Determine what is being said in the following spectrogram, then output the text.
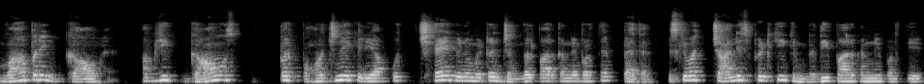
वहाँ पर एक गाँव है। अब ये गाँव पर पहुँचने के लिए आपको छह किलोमीटर जंगल पार करने पड़ते हैं, पैदल। इसके बाद चालीस फीट की एक नदी पार करनी पड़ती है।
